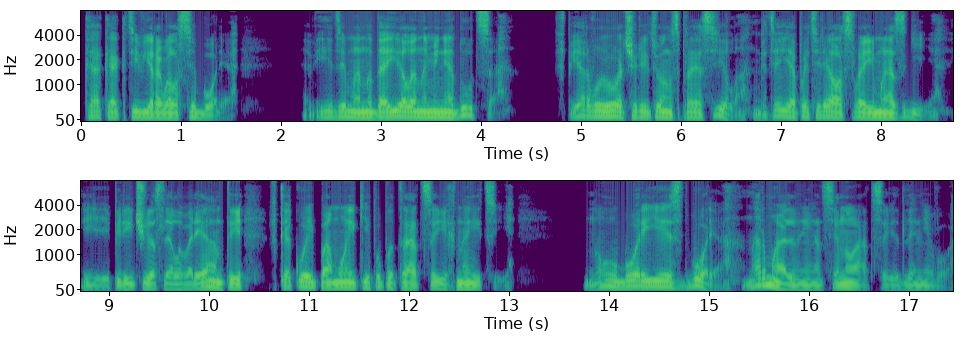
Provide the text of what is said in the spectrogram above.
как активировался Боря — Видимо, надоело на меня дуться. В первую очередь он спросил, где я потерял свои мозги, и перечислил варианты, в какой помойке попытаться их найти. Ну, Боря есть Боря, нормальные инсинуации для него.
